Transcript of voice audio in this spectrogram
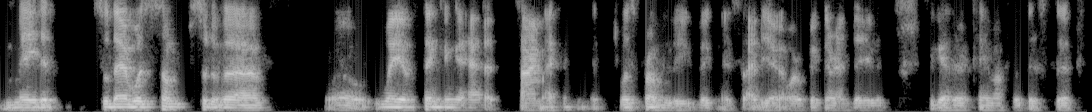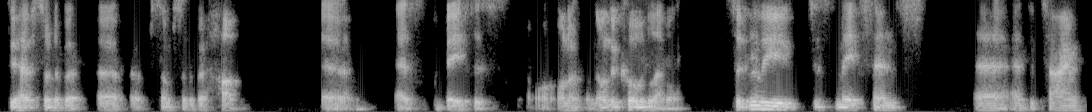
made it so there was some sort of a uh, way of thinking ahead at the time. I think it was probably Vignir's idea, or Vignir and David together came up with this to to have sort of a, a, a some sort of a hub uh, as the basis on a, on the code level. So it really just made sense uh, at the time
